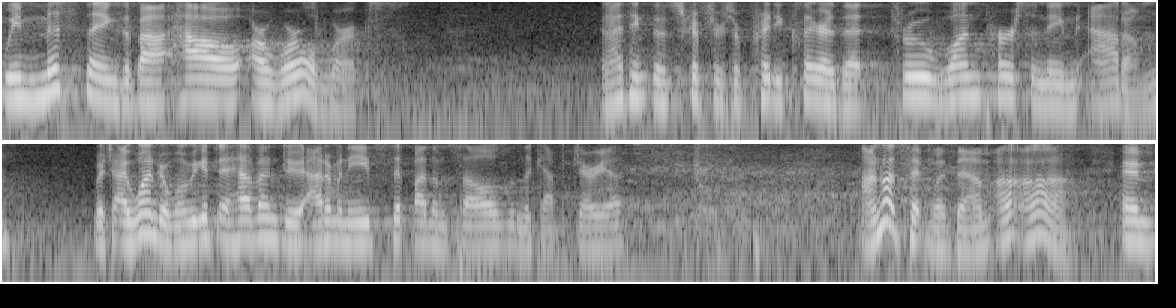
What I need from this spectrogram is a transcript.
we miss things about how our world works. And I think the scriptures are pretty clear that through one person named Adam, which I wonder, when we get to heaven, do Adam and Eve sit by themselves in the cafeteria? I'm not sitting with them. Uh uh-uh. uh And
